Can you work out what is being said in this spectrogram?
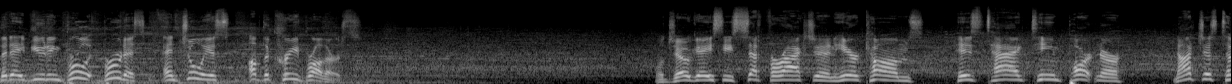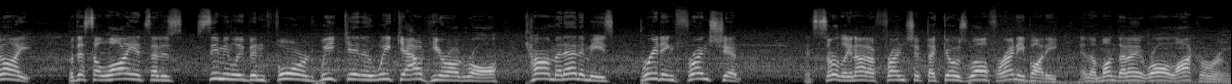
the debuting Bru- Brutus and Julius of the Creed Brothers. Well, Joe Gacy's set for action, and here comes his tag team partner, not just tonight, but this alliance that has seemingly been formed week in and week out here on Raw. Common enemies, breeding friendship. It's certainly not a friendship that goes well for anybody in the Monday Night Raw locker room.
